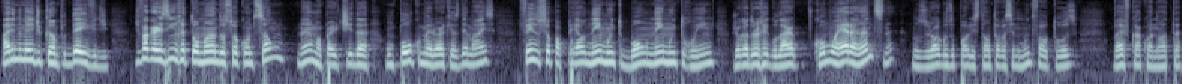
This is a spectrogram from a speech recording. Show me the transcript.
Ali no meio de campo, David devagarzinho retomando a sua condição, né? uma partida um pouco melhor que as demais. Fez o seu papel, nem muito bom, nem muito ruim. Jogador regular como era antes, né? nos jogos do Paulistão estava sendo muito faltoso. Vai ficar com a nota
